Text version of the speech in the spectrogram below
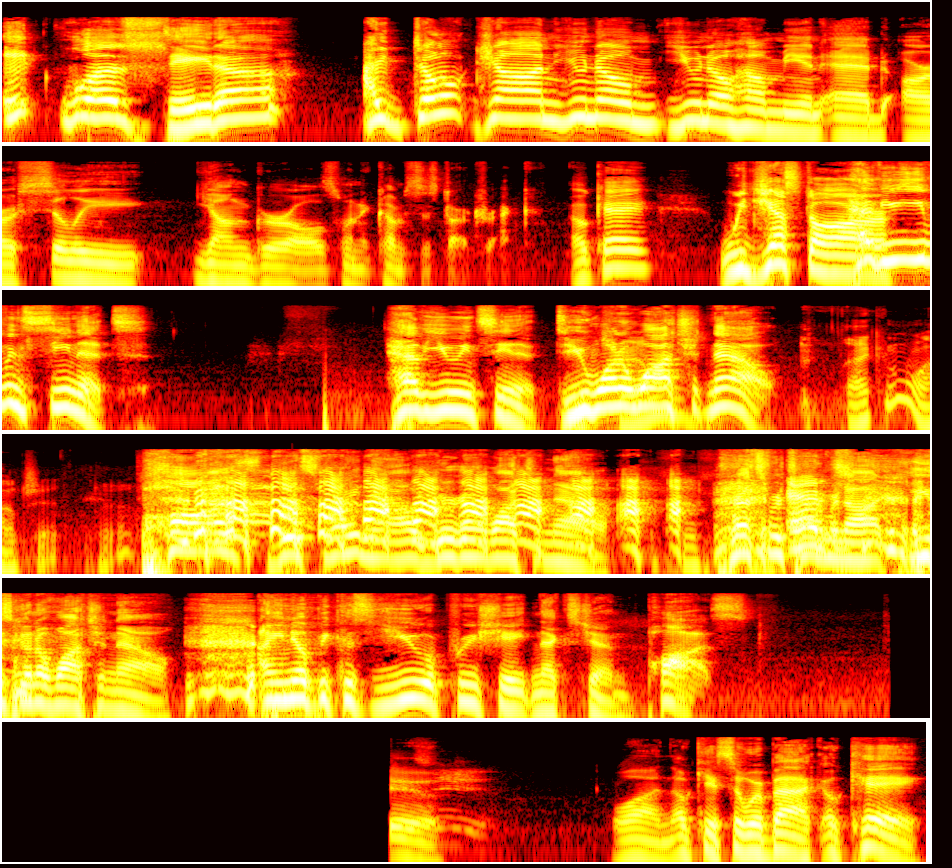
it was. data. I don't, John. You know, you know how me and Ed are silly young girls when it comes to Star Trek. Okay, we just are. Have you even seen it? Have you even seen it? Do you want to Sure. watch it now? I can watch it. Yeah. Pause this right now. You're gonna watch it now. Press for time or not, he's gonna watch it now. I know because you appreciate next gen. Pause. Two, one. Okay, so we're back. Okay,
